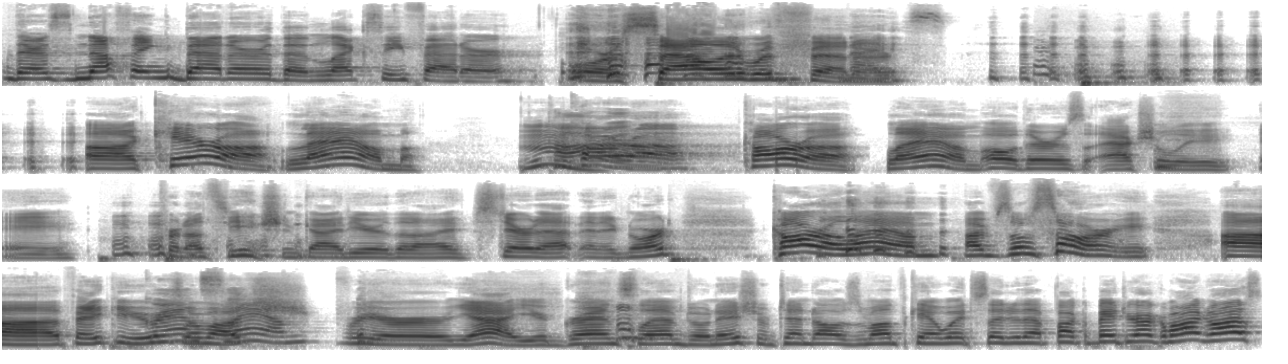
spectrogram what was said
There's nothing better than Lexi Fetter. Or a salad with feta. Nice. Uh, Kara, lamb. Cara. Kara, lamb. Oh, there is actually a pronunciation guide here that I stared at and ignored. Kara Lamb, I'm so sorry. Uh, thank you Grand so much slam. for your yeah your grand slam donation of ten dollars a month. Can't wait to send you that fucking patriarch of my class.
